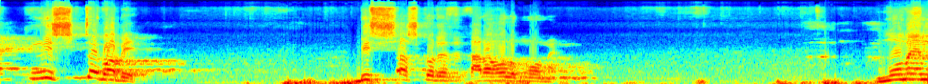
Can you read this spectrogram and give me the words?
একনিষ্ঠভাবে বিশ্বাস করেছে, তারা হলো মোমেন। মোমেন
